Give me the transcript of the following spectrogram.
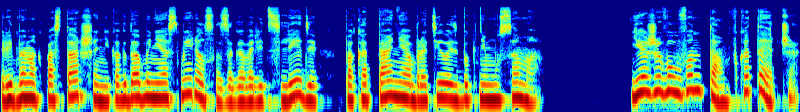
Ребенок постарше никогда бы не осмелился заговорить с леди, пока та не обратилась бы к нему сама. «Я живу вон там, в коттедже».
